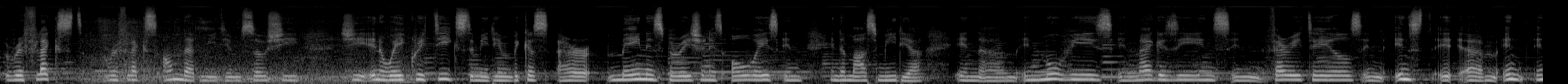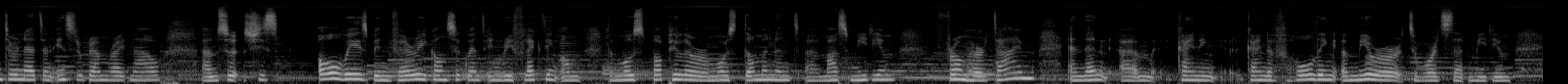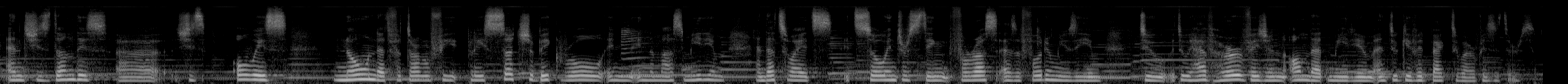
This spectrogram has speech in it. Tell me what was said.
reflects, reflects on that medium. So she she in a way critiques the medium because her main inspiration is always in, in the mass media, in, um, in movies, in magazines, in fairy tales, in, inst um, in internet and Instagram right now. Um, so she's always been very consequent in reflecting on the most popular or most dominant uh, mass medium from her time and then um, kind, of, kind of holding a mirror towards that medium. And she's done this, uh, she's always known that photography plays such a big role in, in the mass medium and that's why it's it's so interesting for us as a photo museum to to have her vision on that medium and to give it back to our visitors.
